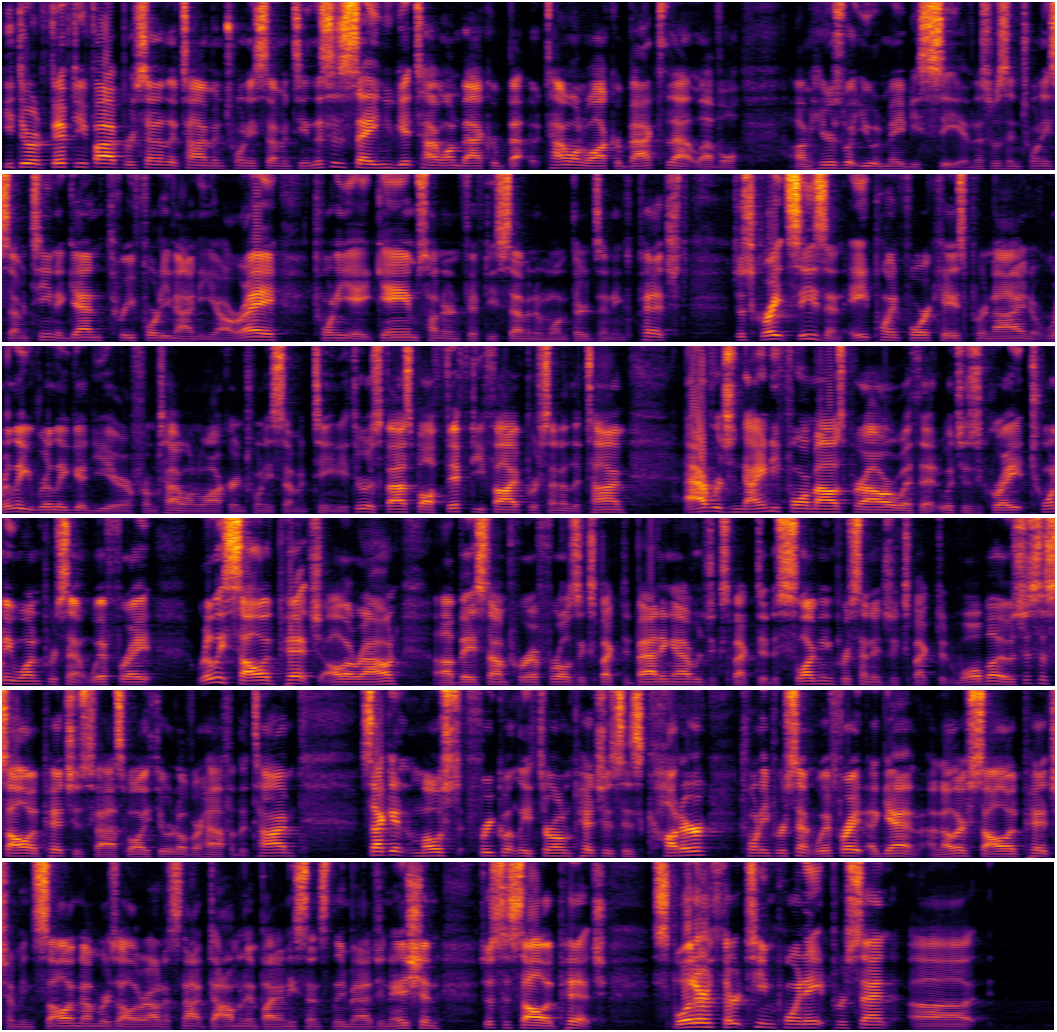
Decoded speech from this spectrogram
He threw it 55% of the time in 2017. This is saying you get Taijuan, back or Taijuan Walker back to that level um, here's what you would maybe see. And this was in 2017. Again, 349 ERA, 28 games, 157 and one thirds innings pitched. Just great season, 8.4 Ks per nine. Really, really good year from Taijuan Walker in 2017. He threw his fastball 55% of the time, averaged 94 miles per hour with it, which is great. 21% whiff rate. Really solid pitch all around uh, based on peripherals, expected batting average, expected slugging percentage, expected wOBA. It was just a solid pitch, his fastball. He threw it over half of the time. Second most frequently thrown pitch is his cutter, 20% whiff rate. Again, another solid pitch. I mean, solid numbers all around. It's not dominant by any sense of the imagination, just a solid pitch. Splitter, 13.8% uh,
